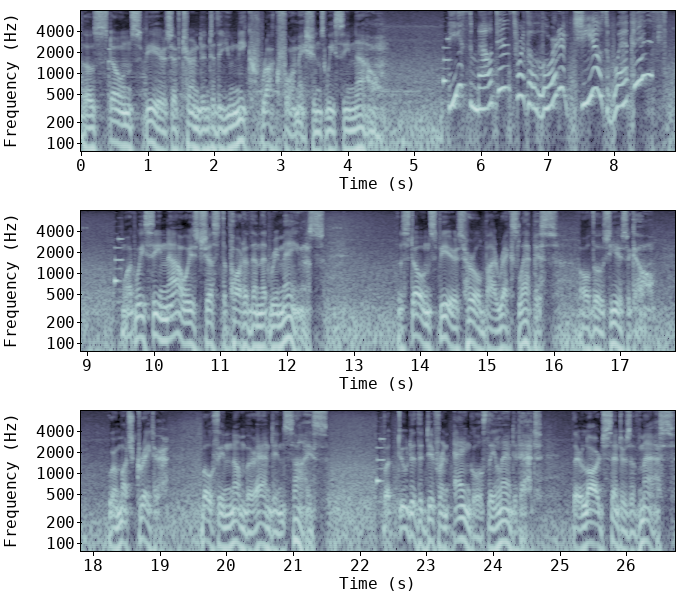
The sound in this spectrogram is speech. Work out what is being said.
those stone spears have turned into the unique rock formations we see now. These mountains were the Lord of Geo's weapons? What we see now is just the part of them that remains. The stone spears hurled by Rex Lapis all those years ago were much greater, both in number and in size. But due to the different angles they landed at, their large centers of mass,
